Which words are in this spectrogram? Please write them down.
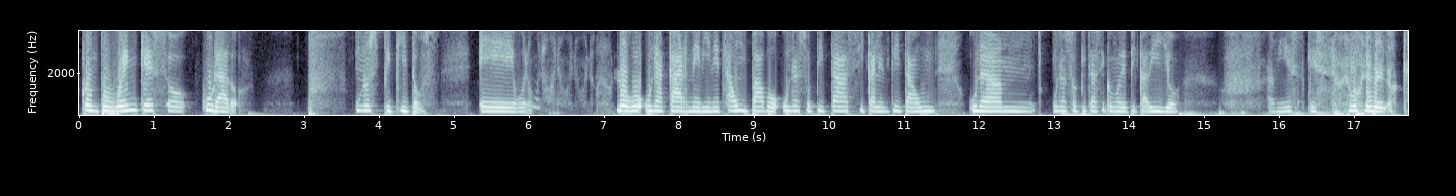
con tu buen queso curado. unos piquitos. Eh, bueno, bueno, bueno luego una carne bien hecha, un pavo, una sopita así calentita, un, una, mm, una sopita así como de picadillo. A mí es que eso me vuelve loca.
